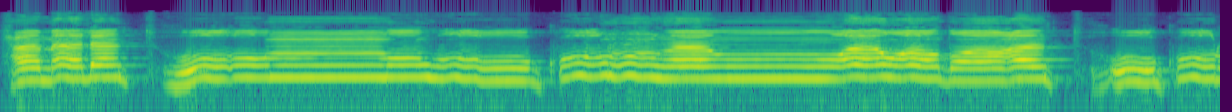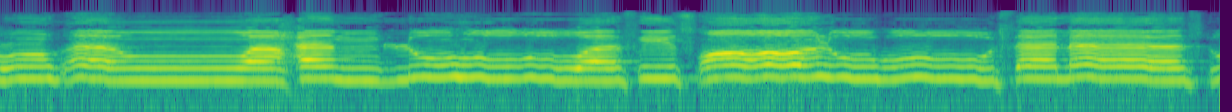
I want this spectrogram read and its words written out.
حملته أمه كرها ووضعته كرها وحمله وفصاله ثلاثون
